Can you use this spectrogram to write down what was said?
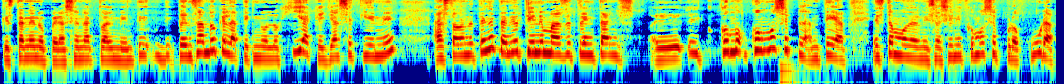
que están en operación actualmente, pensando que la tecnología que ya se tiene, hasta donde tengo entendido, tiene más de 30 años. Eh, ¿cómo, ¿Cómo se plantea esta modernización y cómo se procura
